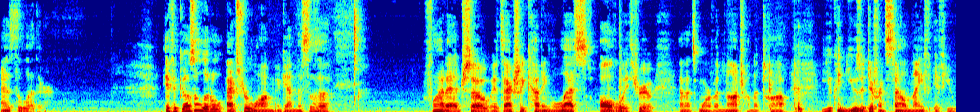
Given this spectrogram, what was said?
as the leather. If it goes a little extra long, again, this is a flat edge, so it's actually cutting less all the way through, and that's more of a notch on the top. You can use a different style knife if you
